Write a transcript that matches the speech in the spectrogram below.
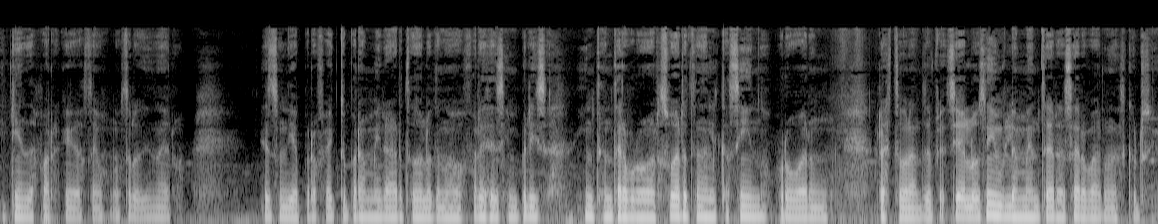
y tiendas para que gastemos nuestro dinero. Es un día perfecto para mirar todo lo que nos ofrece sin prisa, intentar probar suerte en el casino, probar un restaurante especial o simplemente reservar una excursión.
